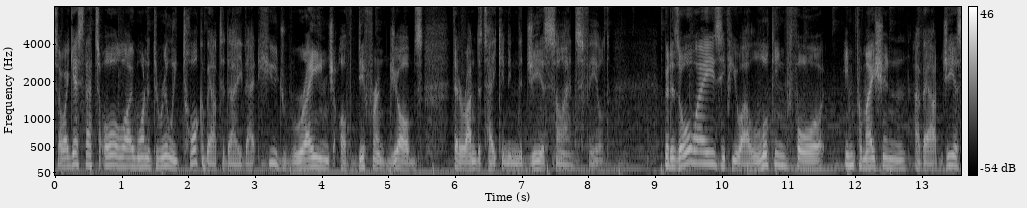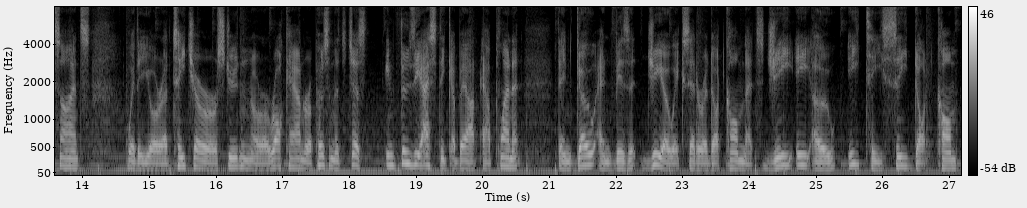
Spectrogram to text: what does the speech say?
So, I guess that's all I wanted to really talk about today that huge range of different jobs that are undertaken in the geoscience field. But as always, if you are looking for information about geoscience, whether you're a teacher or a student or a rockhound or a person that's just enthusiastic about our planet, then go and visit geoetcetera.com. That's G E O E T C.com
